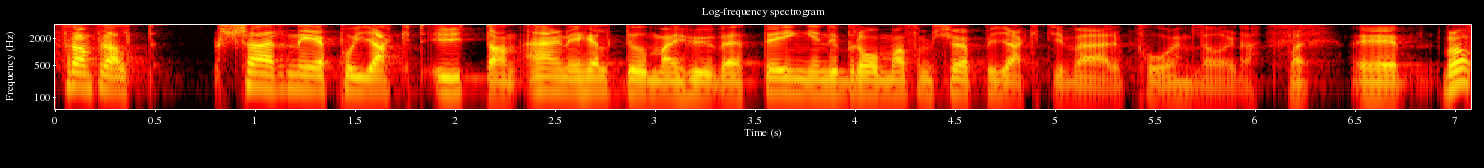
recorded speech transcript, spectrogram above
framför allt skär ner på jaktytan. Är ni helt dumma i huvudet? Det är ingen i Bromma som köper jaktgevär på en lördag. Eh, Bra.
